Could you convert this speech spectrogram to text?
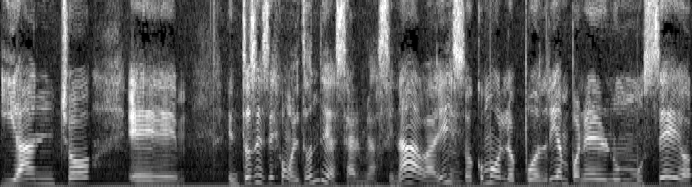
y ancho. Eh, entonces es como, ¿de dónde se almacenaba mm. eso? ¿Cómo lo podrían poner en un museo?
